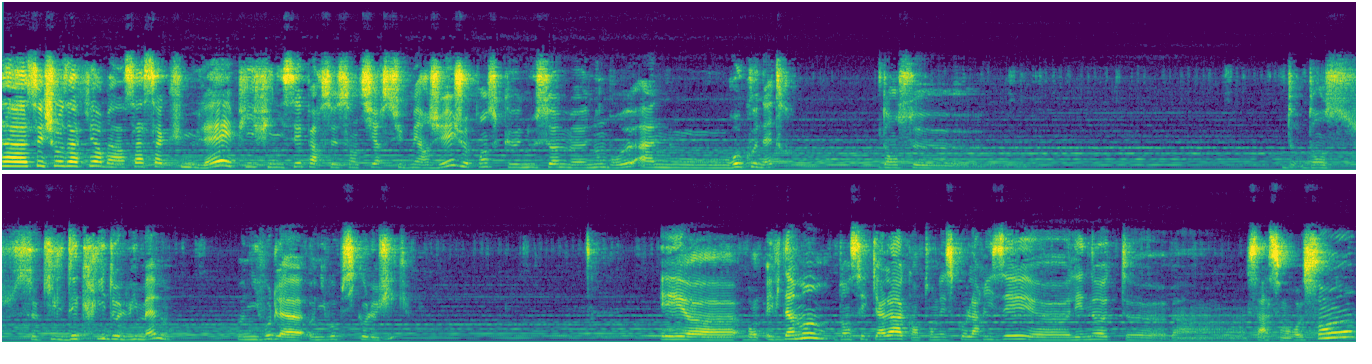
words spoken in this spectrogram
Euh, ces choses à faire, ben, ça s'accumulait, et puis il finissait par se sentir submergé. Je pense que nous sommes nombreux à nous reconnaître dans ce, dans ce qu'il décrit de lui-même au niveau psychologique. Et euh, bon, évidemment, dans ces cas-là, quand on est scolarisé, euh, les notes, euh, ben, ça s'en ressent.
